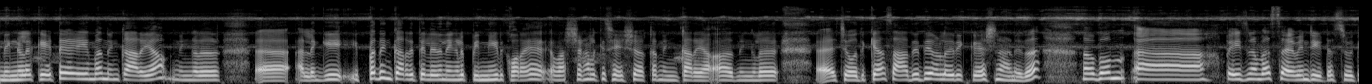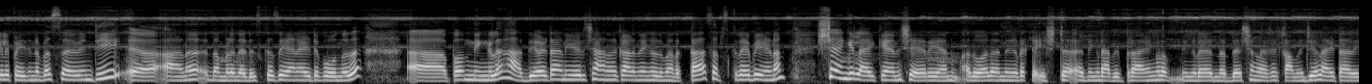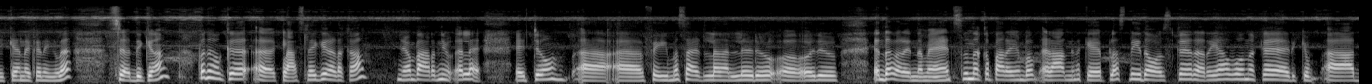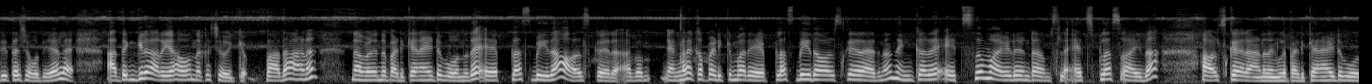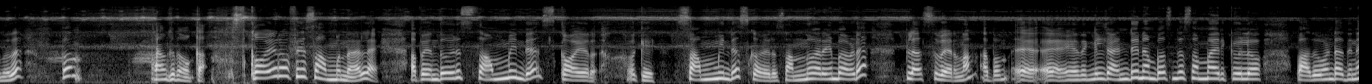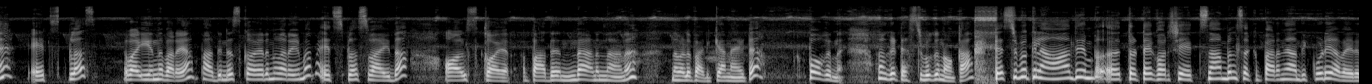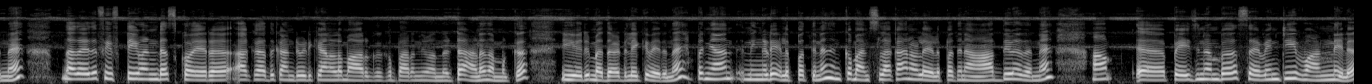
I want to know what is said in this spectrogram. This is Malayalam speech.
നിങ്ങൾ കേട്ട് കഴിയുമ്പോൾ നിങ്ങൾക്ക് അറിയാം നിങ്ങൾ അല്ലെങ്കിൽ ഇപ്പം നിങ്ങൾക്ക് അറിയത്തില്ലെങ്കിൽ നിങ്ങൾ പിന്നീട് കുറേ വർഷങ്ങൾക്ക് ശേഷമൊക്കെ നിങ്ങൾക്കറിയാം. നിങ്ങൾ ചോദിക്കാൻ സാധ്യതയുള്ള ഒരു ഇക്വേഷനാണിത് അപ്പം പേജ് നമ്പർ സെവന്റി ടെക്സ്റ്റ് ബുക്കിൽ പേജ് നമ്പർ സെവന്റി ആണ് നമ്മളിന്ന് ഡിസ്കസ് ചെയ്യാനായിട്ട് പോകുന്നത്. അപ്പം നിങ്ങൾ ആദ്യമായിട്ടാണ് ഈ ഒരു ചാനൽ കാണുന്നത്. നിങ്ങൾ മറക്കാതെ സബ്സ്ക്രൈബ് ചെയ്യണം. ഇഷ്ടമെങ്കിൽ ലൈക്ക് ചെയ്യാനും ഷെയർ ചെയ്യാനും അതുപോലെ നിങ്ങളുടെ ഇഷ്ട നിങ്ങളുടെ അഭിപ്രായങ്ങളും നിങ്ങളുടെ നിർദ്ദേശങ്ങളൊക്കെ കമന്റുകളായിട്ട് അറിയിക്കാനൊക്കെ നിങ്ങൾ ശ്രദ്ധിക്കണം. അപ്പോൾ നമുക്ക് ക്ലാസ്സിലേക്ക് കിടക്കാം. ഞാൻ പറഞ്ഞു അല്ലേ? ഏറ്റവും ഫേമസ് ആയിട്ടുള്ള നല്ലൊരു ഒരു എന്താ പറയുന്നത് മാത്സ് എന്നൊക്കെ പറയുമ്പം എടാ നിനക്ക് A plus B whole square അറിയാവോ എന്നൊക്കെ ആയിരിക്കും ആദ്യത്തെ ചോദ്യം അല്ലേ? അതെങ്കിലും അറിയാവോ എന്നൊക്കെ ചോദിക്കും. അപ്പോൾ അതാണ് നമ്മളിന്ന് പഠിക്കാനായിട്ട് പോകുന്നത്. A plus B the whole square അപ്പം ഞങ്ങളൊക്കെ പഠിക്കുമ്പോൾ അത് A plus B the whole square ആയിരുന്നു. നിങ്ങൾക്കത് എക്സും വൈഡ് ടേംസിൽ X plus Y the whole square ആണ് നിങ്ങൾ പഠിക്കാനായിട്ട് പോകുന്നത്. അപ്പം നമുക്ക് നോക്കാം. സ്ക്വയർ ഓഫ് എ സം എന്നാണ് അല്ലേ? അപ്പോൾ എന്തോ ഒരു സമ്മിന്റെ സ്ക്വയർ ഓക്കെ സമ്മിന്റെ സ്ക്വയർ സം എന്ന് പറയുമ്പോൾ അവിടെ പ്ലസ് വരണം. അപ്പം ഏതെങ്കിലും രണ്ട് നമ്പേഴ്സിന്റെ സം ആയിരിക്കുമല്ലോ. അപ്പോൾ അതുകൊണ്ട് അതിനെ എക്സ് പ്ലസ് വൈ എന്ന് പറയാം. അപ്പോൾ അതിന്റെ സ്ക്വയർ എന്ന് പറയുമ്പം X plus Y the whole square അപ്പോൾ അതെന്താണെന്നാണ് നമ്മൾ പഠിക്കാനായിട്ട് പോകുന്നത് നമുക്ക് ടെക്സ്റ്റ് ബുക്ക് നോക്കാം. ടെക്സ്റ്റ് ബുക്കിൽ ആദ്യം തൊട്ടേ കുറച്ച് എക്സാമ്പിൾസ് ഒക്കെ പറഞ്ഞ് അതിൽ കൂടിയാണ് വരുന്നത് അതായത് ഫിഫ്റ്റി വണ്ടെ സ്ക്വയർ ഒക്കെ അത് കണ്ടുപിടിക്കാനുള്ള മാർഗമൊക്കെ പറഞ്ഞു വന്നിട്ടാണ് നമുക്ക് ഈ ഒരു മെത്തേഡിലേക്ക് വരുന്നത് ഇപ്പം ഞാൻ നിങ്ങളുടെ എളുപ്പത്തിന് നിങ്ങൾക്ക് മനസ്സിലാക്കാനുള്ള എളുപ്പത്തിന് ആദ്യമേ തന്നെ ആ പേജ് നമ്പർ സെവന്റി വണ്ണിൽ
